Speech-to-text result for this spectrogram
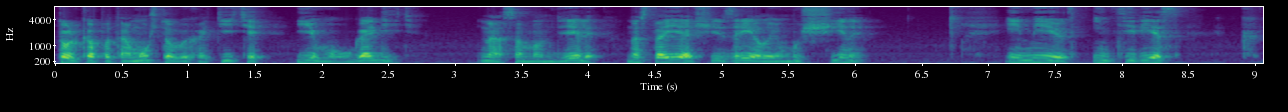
только потому, что вы хотите ему угодить. На самом деле, настоящие зрелые мужчины имеют интерес к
